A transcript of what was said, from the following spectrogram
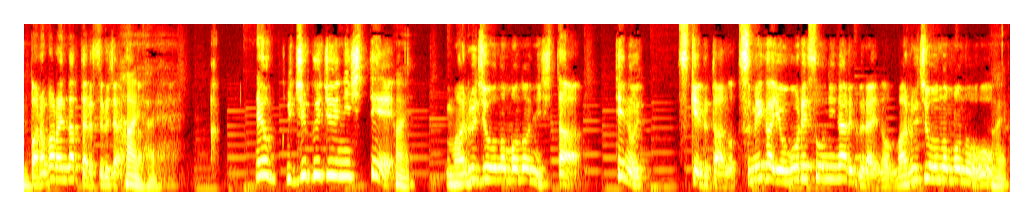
ん。バラバラになったりするじゃなはいいですか。はいあれをぐじゅぐじゅにして、はい。丸状のものにした手のつけるとあの爪が汚れそうになるぐらいの丸状のものをはい。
